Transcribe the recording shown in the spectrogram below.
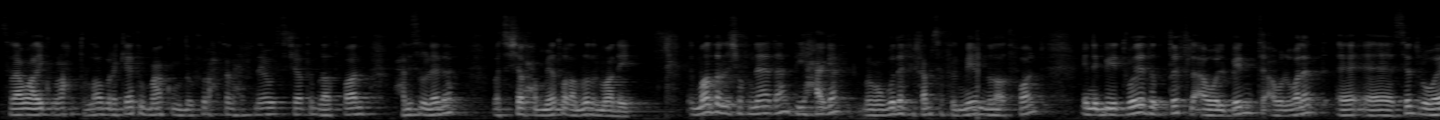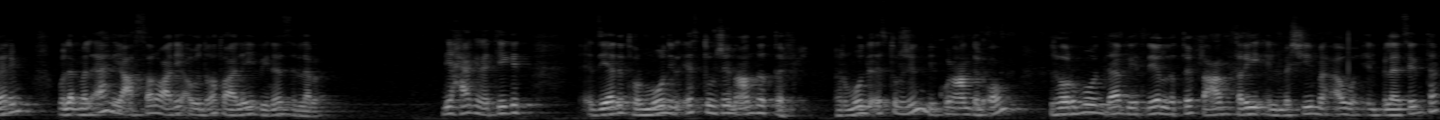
السلام عليكم ورحمة الله وبركاته. معكم الدكتور حسن حفناوي استشاري طب الأطفال وحديث الولادة واستشاري الحميات والأمراض المعدية. المنظر اللي شفناه ده دي حاجة موجودة في 5% من الأطفال إن بيتولد الطفل أو البنت أو الولد آه، آه، صدره وارم ولما الأهل يعصروا عليه أو يضغطوا عليه بينزل لبن. دي حاجة نتيجة زيادة هرمون الإستروجين عند الطفل. هرمون الإستروجين بيكون عند الأم الهرمون ده بيتنقل للطفل عن طريق المشيمة أو ال placenta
